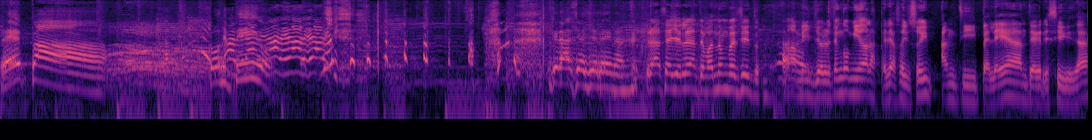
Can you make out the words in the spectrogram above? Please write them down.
¡Epa! Contigo. Dale, dale, Gracias, Yelena. Gracias, Yelena, te mando un besito. Mami, yo le tengo miedo a las peleas. Soy, soy anti-pelea, anti-agresividad.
